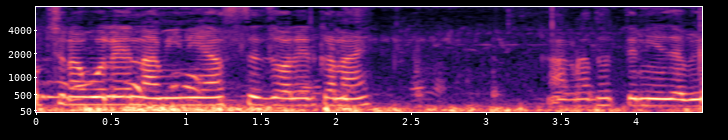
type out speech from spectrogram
উঠছে না বলে নামিয়ে নিয়ে আসছে জলের কানায়। কাঁকড়া ধরতে নিয়ে যাবে।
